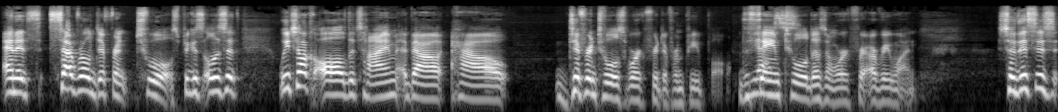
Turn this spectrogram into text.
And it's several different tools because Elizabeth, we talk all the time about how different tools work for different people. The Yes. same tool doesn't work for everyone. So this is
